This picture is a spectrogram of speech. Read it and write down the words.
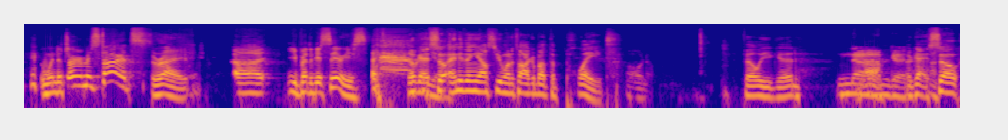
when the tournament starts, Right. uh, you better get serious. Okay. So anything else you want to talk about the plate? oh no. Phil, you good? No, I'm good. Okay, so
